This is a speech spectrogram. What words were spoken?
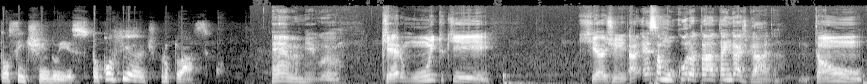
Tô sentindo isso. Tô confiante pro clássico. É, meu amigo. Quero muito que que a gente essa mucura tá tá engasgada. Então,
